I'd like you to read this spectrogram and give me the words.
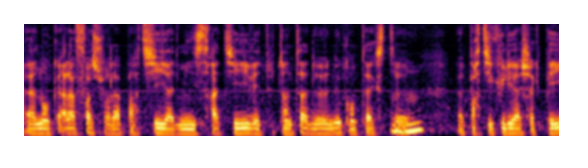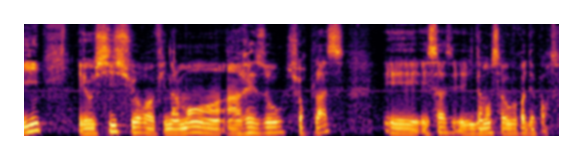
Euh, donc à la fois sur la partie administrative et tout un tas de, de contextes mhm. euh, particuliers à chaque pays, et aussi sur finalement un réseau sur place et, et, ça, évidemment, ça ouvre des portes.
